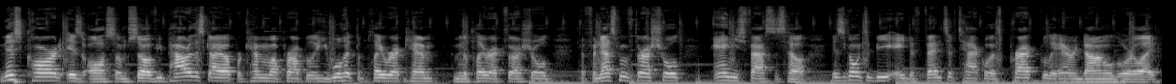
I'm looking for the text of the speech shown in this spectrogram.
This card is awesome. So if you power this guy up or chem him up properly, he will hit the play rec chem, I mean the play rec threshold, the finesse move threshold, and he's fast as hell. This is going to be a defensive tackle that's practically Aaron Donald or like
